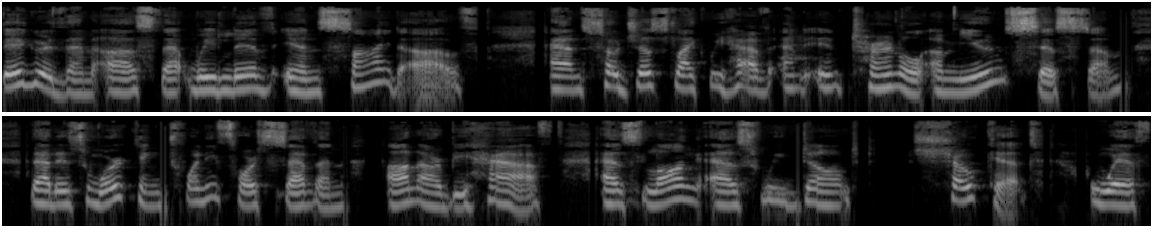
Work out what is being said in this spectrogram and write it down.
bigger than us that we live inside of. And so, just like we have an internal immune system that is working 24 7 on our behalf, as long as we don't choke it with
